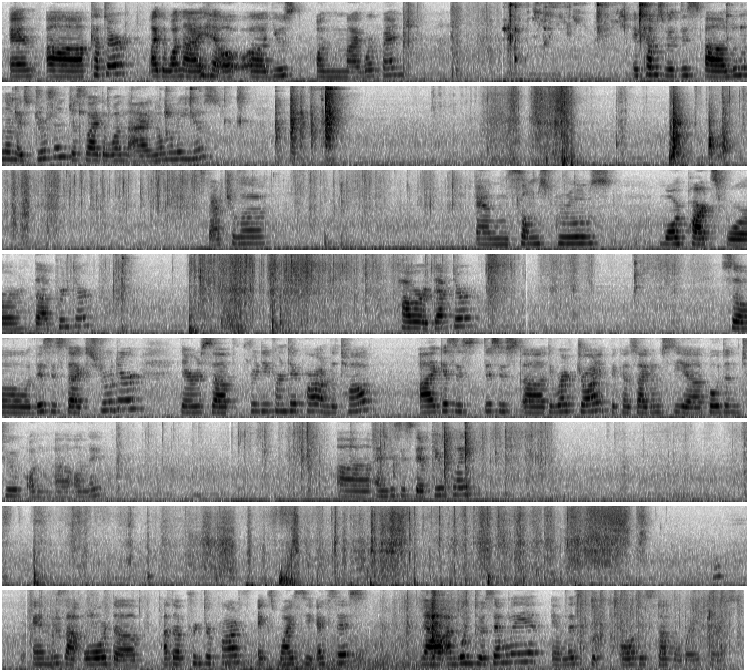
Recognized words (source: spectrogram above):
and uh, cutter like the one I uh, used on my workbench. It comes with this uh, aluminum extrusion, just like the one I normally use. Spatula. And some screws, more parts for the printer. Power adapter. So this is the extruder. There's a 3D printed part on the top. I guess this this is uh, direct drive because I don't see a Bowden tube on uh, on it. Uh, and this is their build plate. And these are all the other printer parts XYZ axis. Now I'm going to assemble it and let's put all this stuff away first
